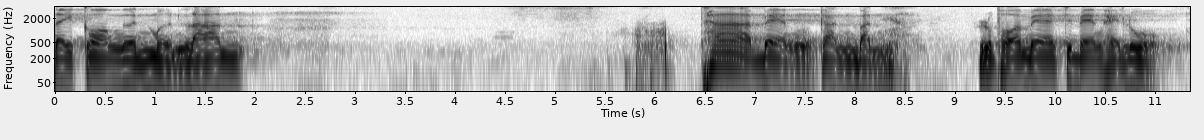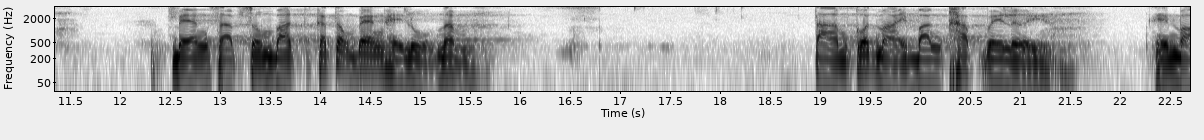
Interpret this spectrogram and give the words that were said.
ในกองเงินหมื่นล้าน ถ้าแบ่งกันบันลูกพ่อแม่จะแบ่งให้ลูก แบ่งทรัพย์สมบัติก็ต้องแบ่งให้ลูกนำตามกฎหมายบังคับไว้เลย เห็นบ่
